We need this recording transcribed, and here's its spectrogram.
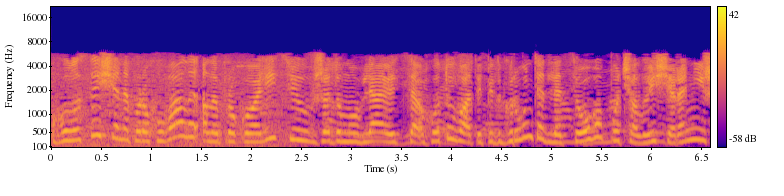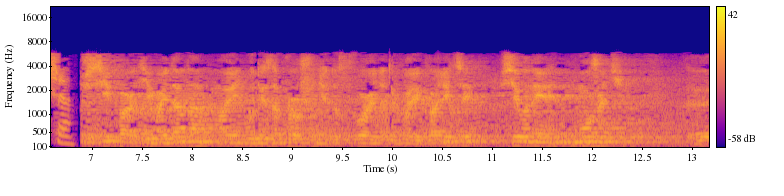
Голоси ще не порахували, але про коаліцію вже домовляються. Готувати підґрунтя для цього почали ще раніше. Всі партії Майдана мають бути запрошені до створення такої коаліції. Всі вони можуть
